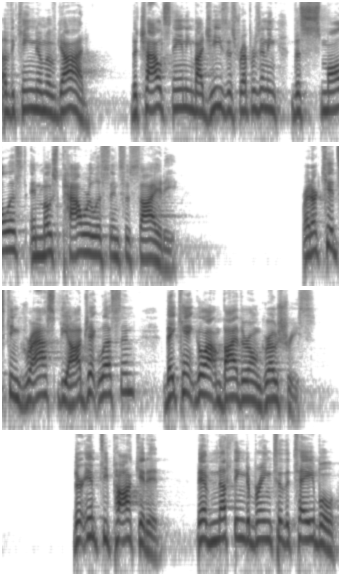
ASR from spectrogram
of the kingdom of God. The child standing by Jesus representing the smallest and most powerless in society. Right? Our kids can grasp the object lesson, they can't go out and buy their own groceries. They're empty pocketed. They have nothing to bring to the table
